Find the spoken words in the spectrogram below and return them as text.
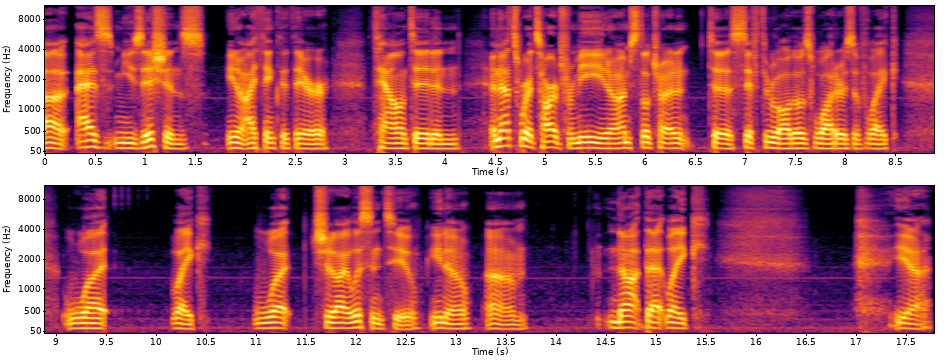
uh, as musicians, you know, I think that they're talented and and that's where it's hard for me. You know, I'm still trying to sift through all those waters of like what like what should I listen to? You know, um, not that like yeah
